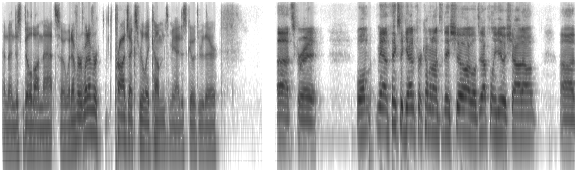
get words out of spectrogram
and then just build on that. So whatever whatever projects really come to me, I just go through there. Uh, that's great. Well, man, thanks again for coming on today's show. I will definitely give a shout out. Uh,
